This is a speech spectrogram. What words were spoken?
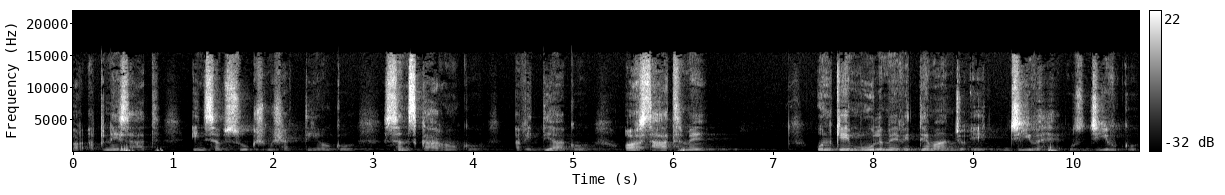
और अपने साथ इन सब सूक्ष्म शक्तियों को, संस्कारों को, अविद्या को और साथ में उनके मूल में विद्यमान जो एक जीव है, उस जीव को,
